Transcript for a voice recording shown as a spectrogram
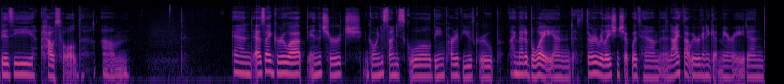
busy household. Um, and as I grew up in the church, going to Sunday school, being part of youth group, I met a boy and started a relationship with him. And I thought we were going to get married. And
